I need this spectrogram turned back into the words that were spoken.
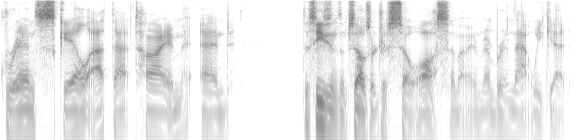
grand scale at that time, and the seasons themselves are just so awesome. I remember in that we get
